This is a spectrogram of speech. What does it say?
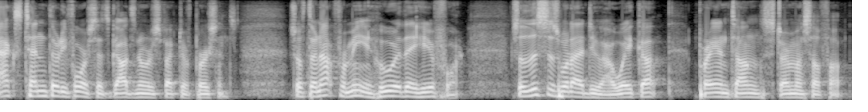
Acts 10.34 says God's no respecter of persons. So if they're not for me, who are they here for? So this is what I do. I wake up, pray in tongues, stir myself up.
